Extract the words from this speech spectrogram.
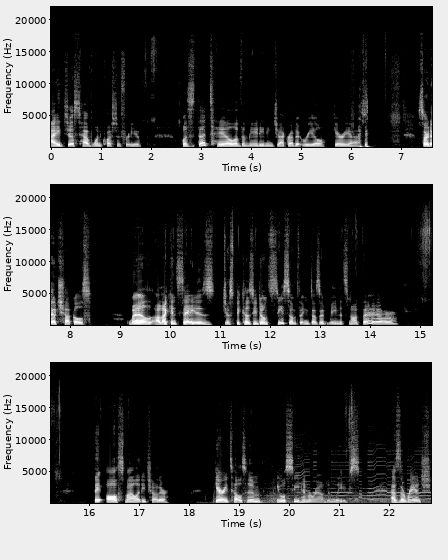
I just have one question for you. Was that tale of the man eating jackrabbit real? Gary asks. Sardo chuckles. Well, all I can say is just because you don't see something doesn't mean it's not there. They all smile at each other. Gary tells him he will see him around and leaves. As the ranch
